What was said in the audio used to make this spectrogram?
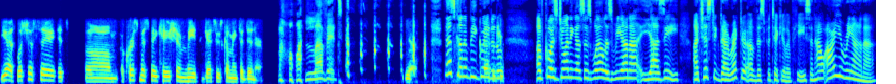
Yes, let's just say it's um, a Christmas vacation meets Guess Who's Coming to Dinner. Oh, I love it. Yeah. That's going to be great. And of- of course, joining us as well is Rhiana Yazzie, artistic director of this particular piece. And how are you, Rhiana?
